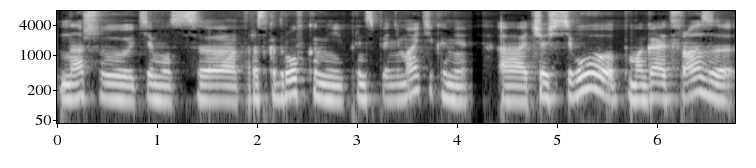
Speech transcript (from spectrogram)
нашу тему с э, раскадровками и, в принципе, аниматиками. А, чаще всего помогает фраза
